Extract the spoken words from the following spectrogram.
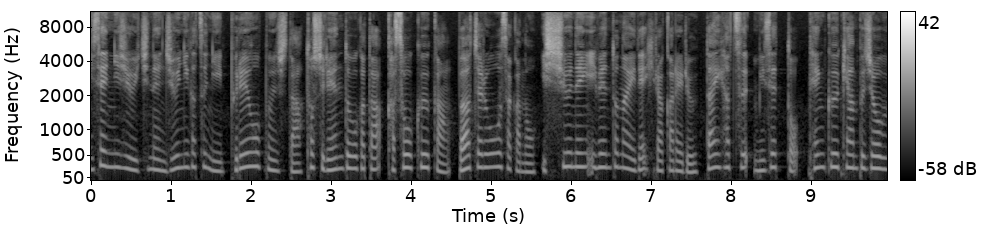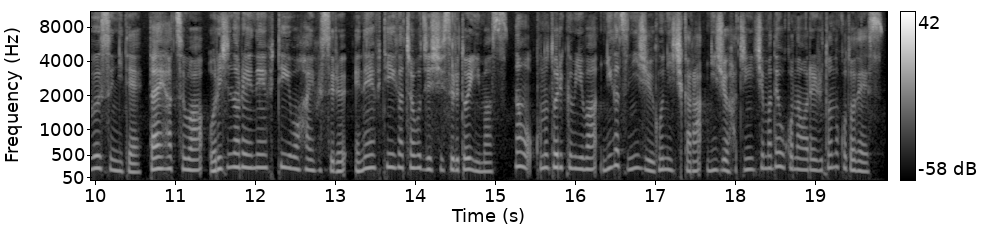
2021年12月にプレイオープンした都市連動型仮想空間バーチャル大阪の1周年イベント内で開かれるダイハツミゼット天空キャンプ場ブースにてダイハツはオリジナル NFT を配布する NFT ガチャを実施するといいます。なお、この取り組みは2月25日から28日まで行われるとのことです。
